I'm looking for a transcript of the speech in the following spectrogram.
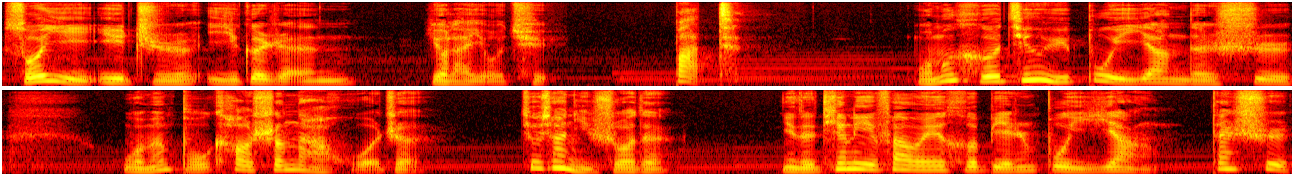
所以一直一个人游来游去。But，我们和鲸鱼不一样的是，我们不靠声呐活着。就像你说的，你的听力范围和别人不一样。但是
